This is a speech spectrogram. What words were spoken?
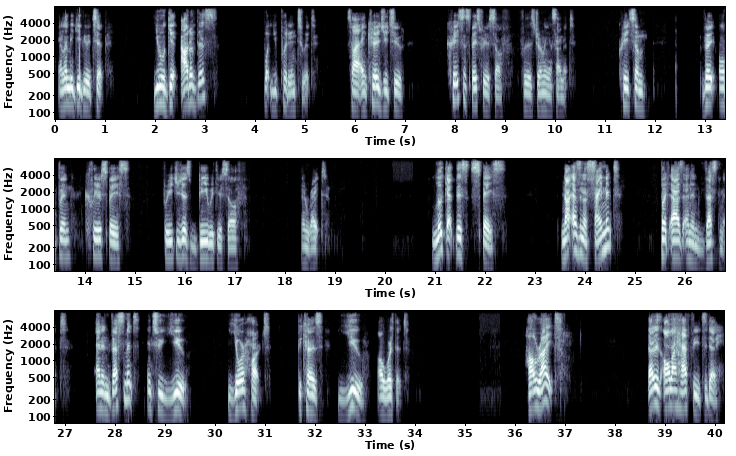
And let me give you a tip. You will get out of this what you put into it. So I encourage you to create some space for yourself for this journaling assignment. Create some very open, clear space for you to just be with yourself and write. Look at this space not as an assignment, but as an investment. An investment into you, your heart, because you are worth it. All right. That is all I have for you today.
